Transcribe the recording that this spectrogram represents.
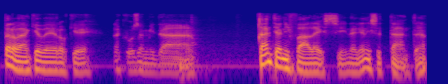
però è anche vero che la cosa mi dà... Tanti anni fa, Alessi, negli anni 70,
